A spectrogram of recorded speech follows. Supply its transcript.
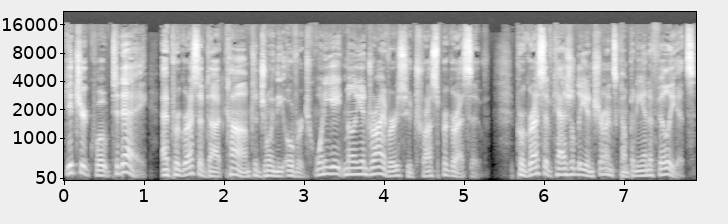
Get your quote today at progressive.com to join the over 28 million drivers who trust Progressive. Progressive Casualty Insurance Company and Affiliates.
